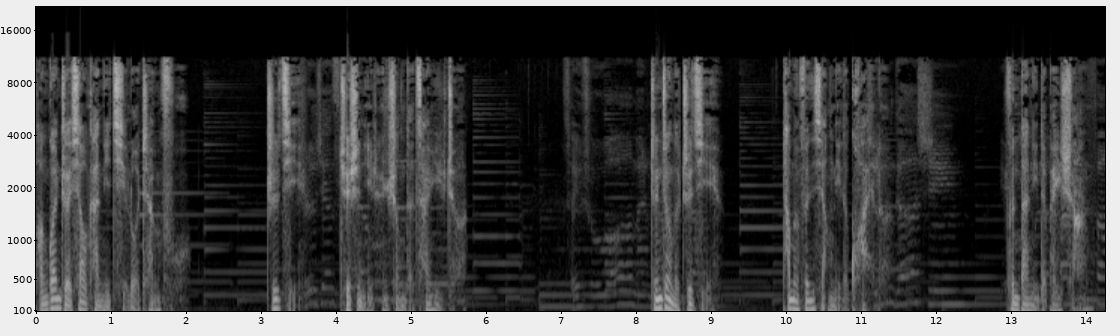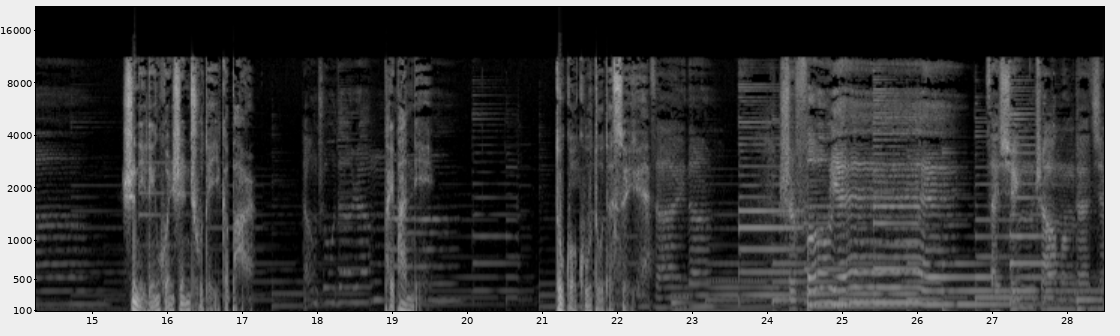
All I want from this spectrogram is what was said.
旁观者笑看你起落沉浮，知己却是你人生的参与者。真正的知己，他们分享你的快乐，分担你的悲伤，是你灵魂深处的一个伴儿，陪伴你度过孤独的岁月。是否也在寻找梦的家？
